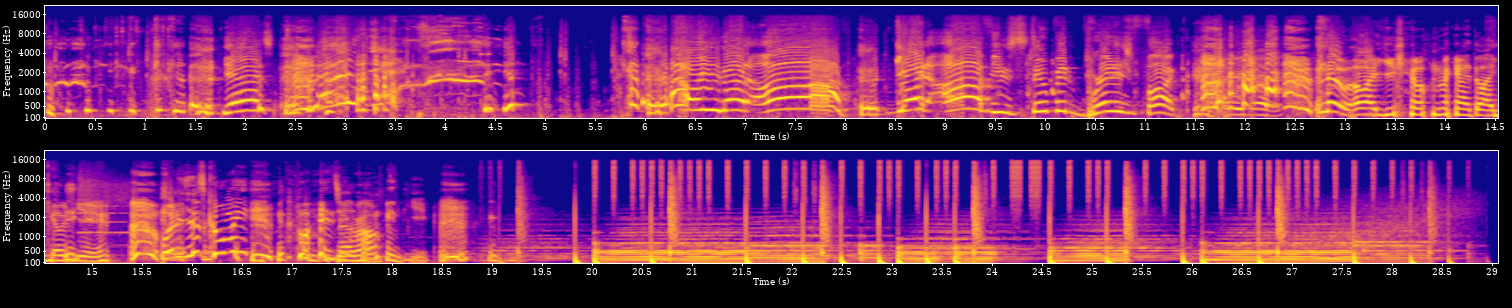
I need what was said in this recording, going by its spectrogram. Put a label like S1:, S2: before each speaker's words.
S1: yes! Yes! How are you not off? Get off, you stupid British fuck! There you go.
S2: No, oh, you killed me. I thought I killed you. What did you just call me? What is
S1: Nothing.
S2: wrong with you?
